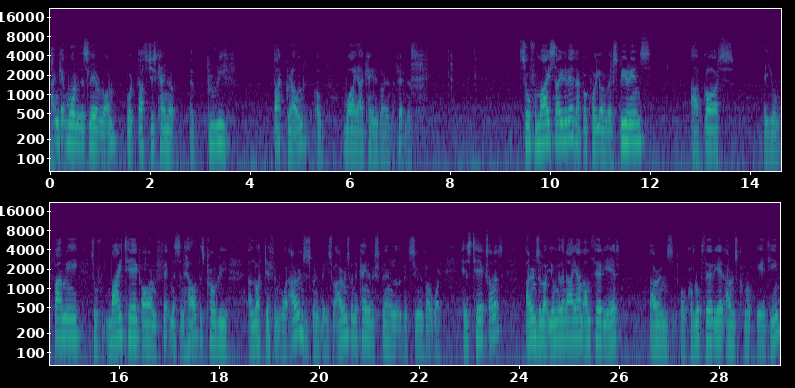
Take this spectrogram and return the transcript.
I can get more into this later on, but that's just kind of a brief background of why I kind of got into fitness. So from my side of it, I've got quite a lot of experience. I've got a young family. So my take on fitness and health is probably a lot different to what Aaron's is going to be. So Aaron's going to kind of explain a little bit soon about what his takes on it. Aaron's a lot younger than I am. I'm 38. Aaron's or coming up 38. Aaron's coming up 18.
